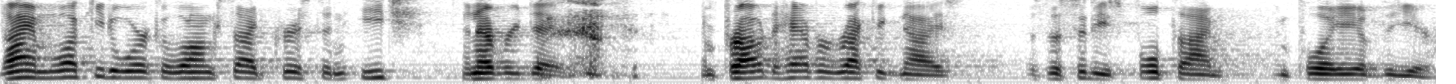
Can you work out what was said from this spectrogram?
But I am lucky to work alongside Kristen each and every day. I'm proud to have her recognized as the city's full-time Employee of the Year.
